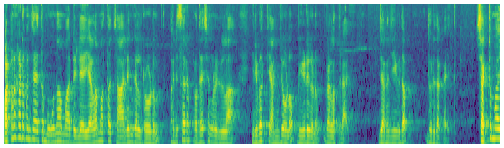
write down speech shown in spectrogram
പട്ടണക്കാട് പഞ്ചായത്ത് മൂന്നാം വാർഡിലെ എളമത്ത ചാലുങ്കൽ റോഡും പരിസര പ്രദേശങ്ങളിലുള്ള ഇരുപത്തി അഞ്ചോളം വീടുകളും വെള്ളത്തിലായി. ജനജീവിതം ദുരിതക്കയത്തി ശക്തമായ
